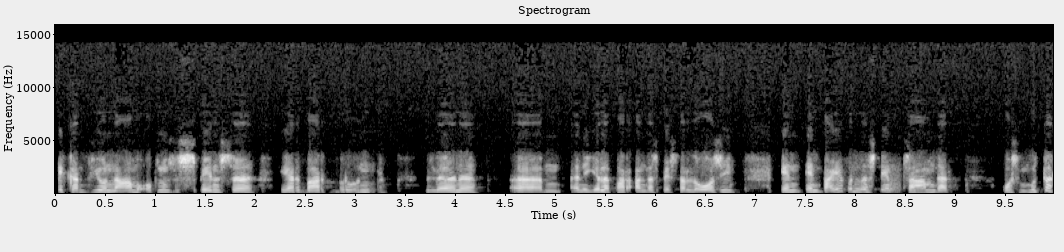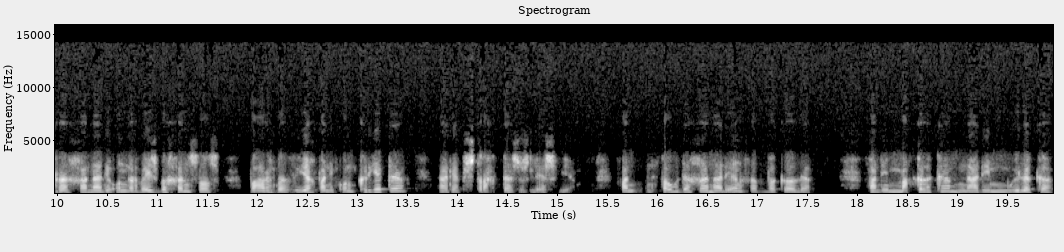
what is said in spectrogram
Ek kan vir jou name opnoem so Spencer, Herbert Broen, Lerner ehm um, in 'n hele paar ander spesialosie en en baie van hulle stem saam dat ons moet teruggaan na die onderwysbeginsels waar ons beweeg van die konkrete na die abstrakte soos lees weer. Van eenvoudige na die ingewikkelde. Van die maklike na die moeilike.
